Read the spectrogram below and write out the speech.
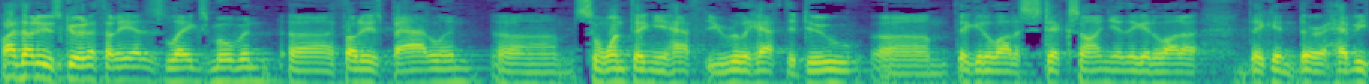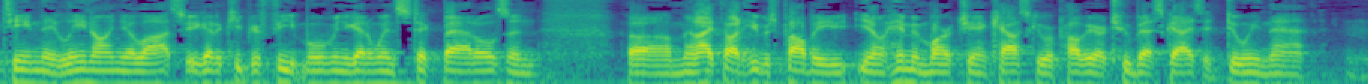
I thought he was good. I thought he had his legs moving. Uh, I thought he was battling. Um, so one thing you have to, you really have to do. Um, they get a lot of sticks on you. They get a lot of. They can. They're a heavy team. They lean on you a lot. So you got to keep your feet moving. You got to win stick battles and. Um, and I thought he was probably, you know, him and Mark Jankowski were probably our two best guys at doing that. So.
